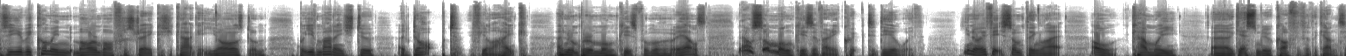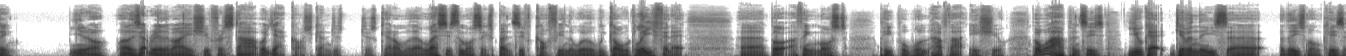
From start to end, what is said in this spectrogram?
So you're becoming more and more frustrated because you can't get yours done, but you've managed to adopt, if you like, a number of monkeys from everybody else. Now, some monkeys are very quick to deal with. You know, if it's something like, oh, can we uh, get some new coffee for the canteen? You know, well, is that really my issue for a start? But yeah, gosh, you can just, just get on with it, unless it's the most expensive coffee in the world with gold leaf in it. Uh, but I think most people wouldn't have that issue. But what happens is you get given these uh, these monkeys,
